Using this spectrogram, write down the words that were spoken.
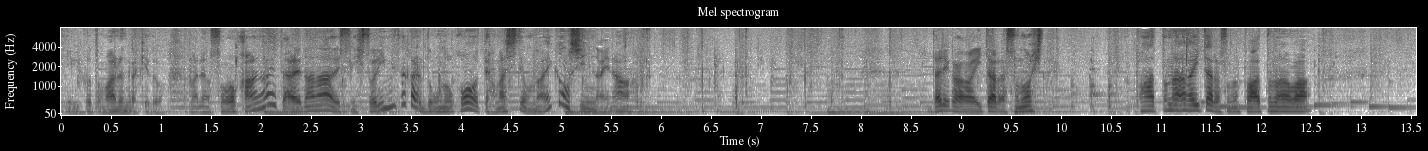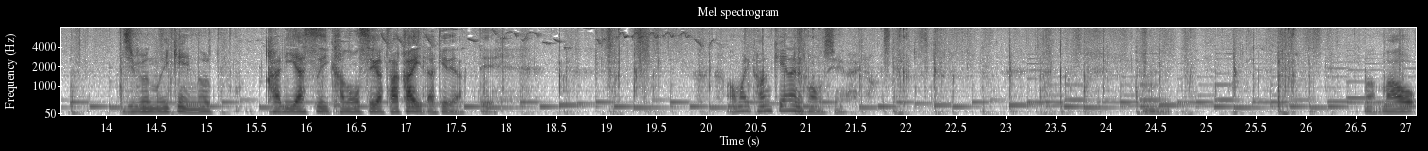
っていうこともあるんだけどまあでもそう考えたらあれだな。別に独り身だからどうのこうのって話でもないかもしんないな。誰かがいたらそのパートナーがいたらそのパートナーは自分の意見に乗かりやすい可能性が高いだけであってあまり関係ないのかもしれないな。うん。まあ間を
